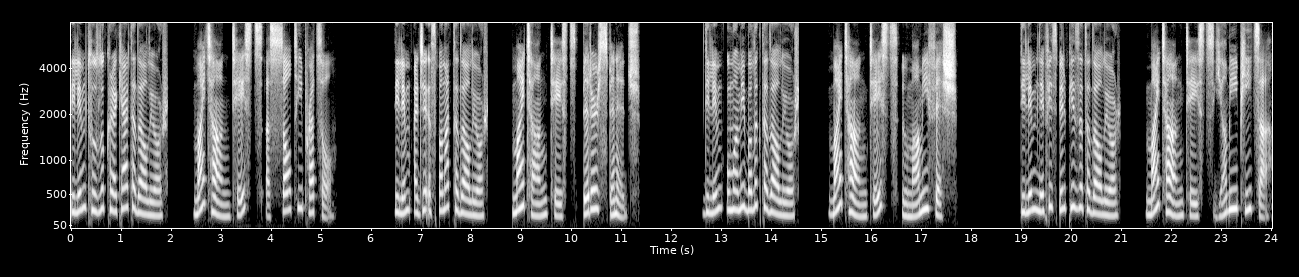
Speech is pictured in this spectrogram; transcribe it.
Dilim tuzlu kraker tadı alıyor. My tongue tastes a salty pretzel. Dilim acı ıspanak tadı alıyor. My tongue tastes bitter spinach. Dilim umami balık tadı alıyor. My tongue tastes umami fish. Dilim nefis bir pizza tadı alıyor. My tongue tastes yummy pizza.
